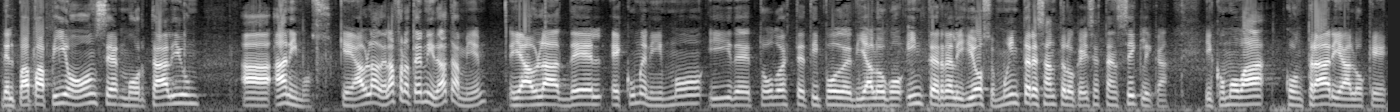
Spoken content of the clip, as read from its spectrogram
del Papa Pío XI, Mortalium a Ánimos, que habla de la fraternidad también y habla del ecumenismo y de todo este tipo de diálogo interreligioso. Es muy interesante lo que dice esta encíclica y cómo va contraria a lo que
